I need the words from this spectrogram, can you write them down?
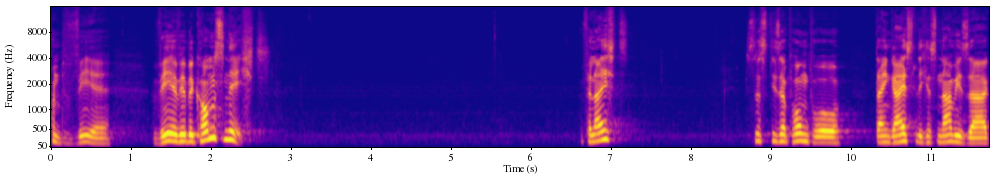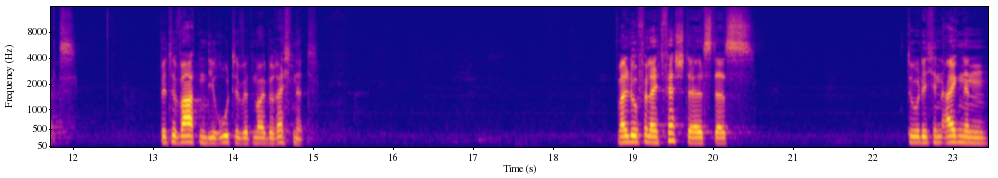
Und wehe, wehe, wir bekommen es nicht. Vielleicht es ist dieser Punkt, wo dein geistliches Navi sagt, bitte warten, die Route wird neu berechnet. Weil du vielleicht feststellst, dass du dich in eigenen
